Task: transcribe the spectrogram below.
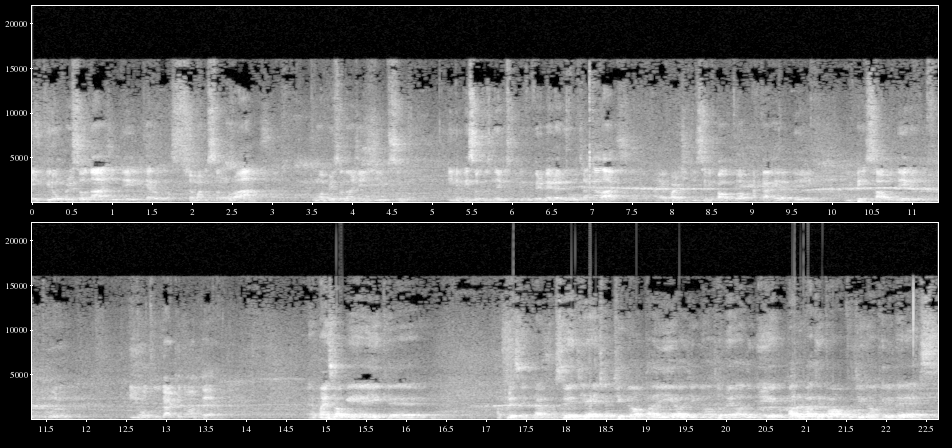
Ele criou um personagem dele, que era chamado Sam Ra, uma personagem egípcio, ele pensou que os negros podiam viver melhor em outra galáxia. Aí a partir disso ele pautou a carreira dele em pensar o negro no futuro em outro lugar que não a Terra. É mais alguém aí que quer apresentar vocês? Gente, o Digão tá aí, ó, o Digão também lá do negro. Pode bater palma pro Digão que ele merece.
